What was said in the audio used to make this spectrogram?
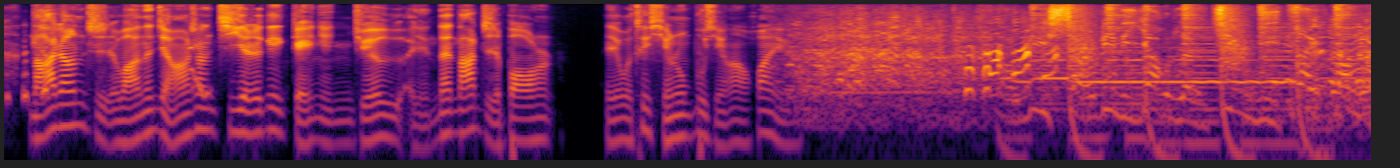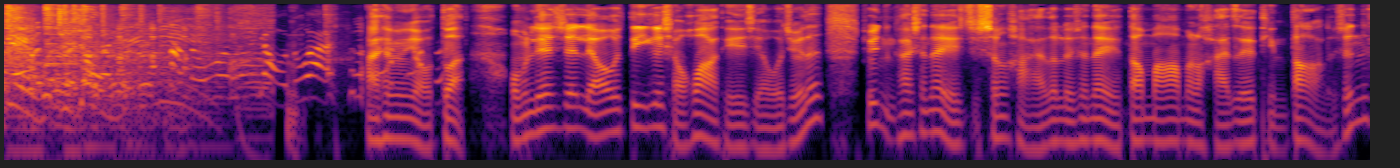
拿张纸完了讲话上接着给给你，你觉得恶心，但拿纸包上，哎呀，我这形容不行啊，换一个。小丽，小丽，你要冷静，你再放电我就要断。还没有断。我们连先聊第一个小话题，姐，我觉得就你看现在也生孩子了，现在也当妈妈了，孩子也挺大了。真的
